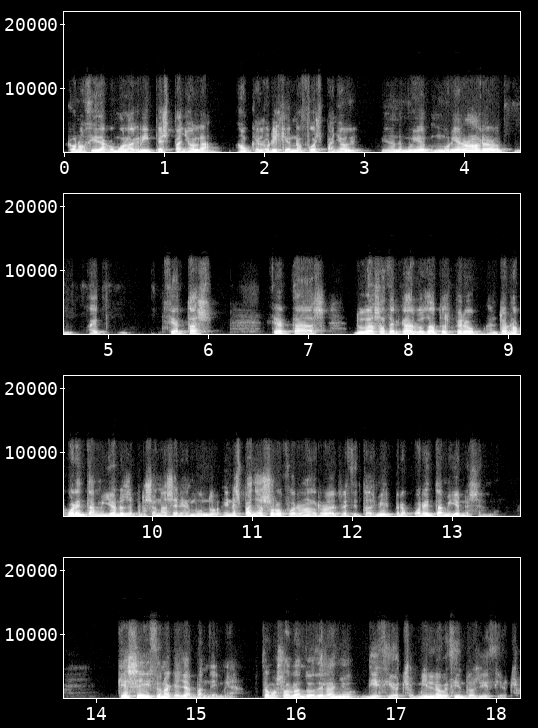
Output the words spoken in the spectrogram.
conocida como la gripe española, aunque el origen no fue español, y donde murieron alrededor, hay ciertas, ciertas dudas acerca de los datos, pero en torno a 40 millones de personas en el mundo. En España solo fueron alrededor de 300.000, pero 40 millones en el mundo. ¿Qué se hizo en aquella pandemia? Estamos hablando del año 18, 1918.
